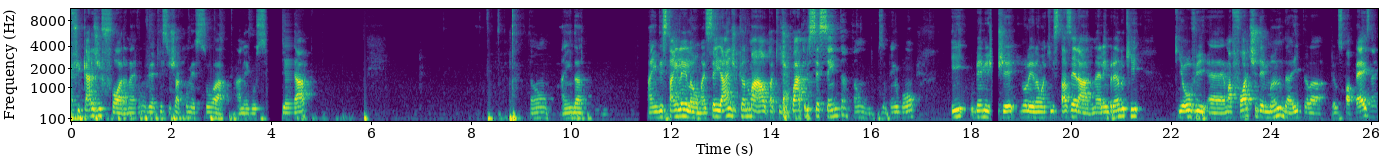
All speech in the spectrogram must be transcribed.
Ficar de fora, né? Vamos ver aqui se já começou a, a negociar. Então, ainda ainda está em leilão, mas CIA indicando uma alta aqui de 4,60, então desempenho bom, e o BMG no leilão aqui está zerado, né? Lembrando que, que houve é, uma forte demanda aí pela, pelos papéis, né?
